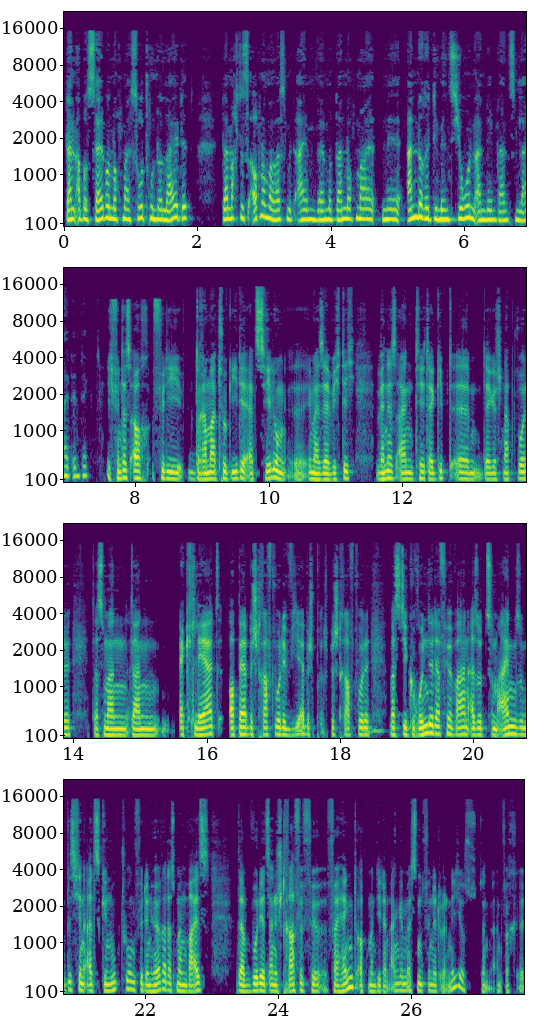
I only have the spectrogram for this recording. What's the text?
dann aber selber nochmal so drunter leidet, da macht es auch nochmal was mit einem, wenn man dann nochmal eine andere Dimension an dem ganzen Leid entdeckt. Ich finde das auch für die Dramaturgie der Erzählung äh, immer sehr wichtig, wenn es einen Täter gibt, äh, der geschnappt wurde, dass man dann erklärt, ob er bestraft wurde, wie er bestraft wurde, was die Gründe dafür waren. Also zum einen so ein bisschen als Genugtuung für den Hörer, dass man weiß, da wurde jetzt eine Strafe für verhängt, ob man die dann angemessen findet oder nicht, ist dann einfach äh,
